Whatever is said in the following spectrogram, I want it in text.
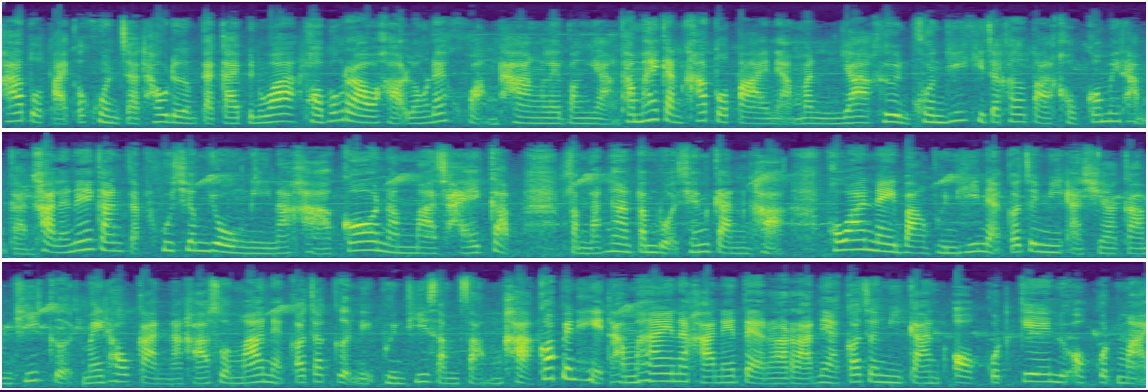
ฆ่าตัวตายก็ควรจะเท่าเดิมแต่กลายเป็นว่า พอพวกเราค่ะลองได้ขวางทางอะไรบางอย่างทำให้การฆ่าตัวตายเนี่ยมันยากขึ้นคนที่คิดจะฆ่าตัวตายเขาก็ไม่ทำกันค่ะและในการจับผู้เชื่อมโยงนี้นะคะก็นำมามาใช้กับสำนักงานตำรวจเช่นกันค่ะ เพราะว่าในบางพื้นที่เนี่ยก็จะมีอาชญากรรมที่เกิดไม่เท่ากันนะคะ ส่วนมากเนี่ยก็จะเกิดในพื้นที่ซ้ำๆค่ะ ก็เป็นเหตุทำให้นะคะ ในแต่ละรัฐเนี่ยก็จะมีการออกกฎเกณฑ์หรือออกกฎหมาย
